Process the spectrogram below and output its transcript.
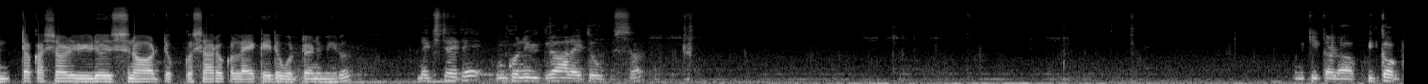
ఇంత కష్టపడి వీడియో ఇస్తున్న వాటి ఒక్కసారి ఒక లైక్ అయితే కొట్టండి మీరు. నెక్స్ట్ అయితే ఇంకొన్ని విగ్రహాలు అయితే చూపిస్తాను మనకి ఇక్కడ పికాక్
